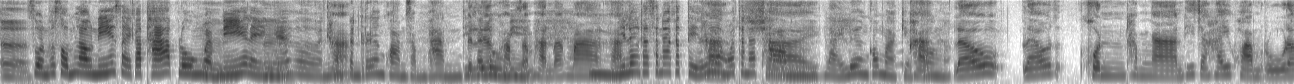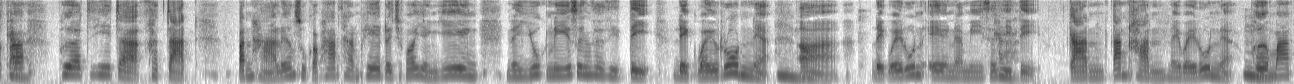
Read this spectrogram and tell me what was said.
เออส่วนผสมเหล่านี้ใส่กระทะปรุงแบบนี้อะไรอย่างเงี้ยอืมเออนี่มันค่ะเป็นเรื่องความสัมพันธ์เป็ที่นก็เรื่อดูงความมีสัมพันธ์มากอืมๆค่ะมีเรื่องทัศนคติเรื่องวัฒนธรรมใช่หลายเรื่องเข้ามาเกี่ยวค่ะข้องเนาะแล้วแล้วคนทำงานที่จะให้ความรู้แล้วก็ค่ะเพื่อที่จะขจัด ปัญหาเรื่องสุขภาพทางเพศ โดยเฉพาะอย่างยิ่ง ในยุคนี้ซึ่งสถิติเด็กวัยรุ่นเนี่ยอืมอ่าเด็กวัยรุ่นเองเนี่ยมีสถิติการตั้งครรภ์ในวัยรุ่นเนี่ยอืมเพิ่มมาก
